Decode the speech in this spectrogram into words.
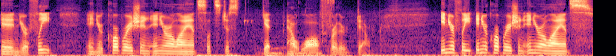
in your fleet, in your corporation, in your alliance. Let's just get outlaw further down. In your fleet, in your corporation, in your alliance.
